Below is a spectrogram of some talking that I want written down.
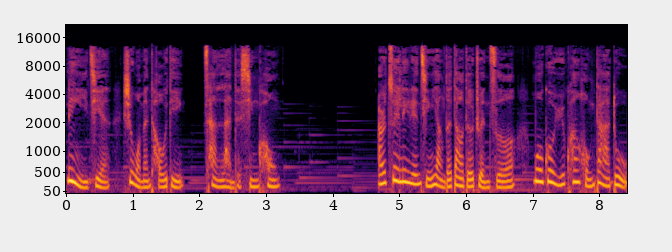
另一件是我们头顶灿烂的星空，而最令人敬仰的道德准则，莫过于宽宏大度、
